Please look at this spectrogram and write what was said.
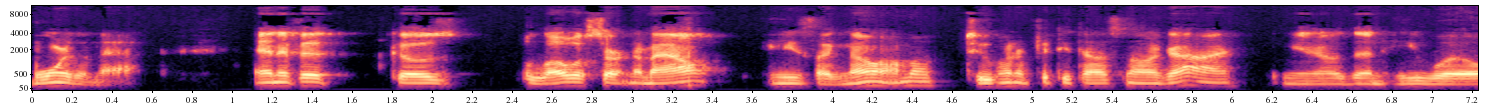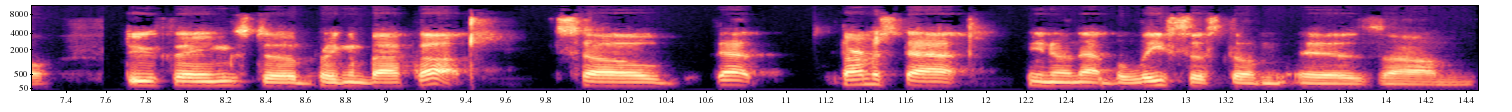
more than that. And if it goes below a certain amount, he's like, no, I'm a $250,000 guy, you know, then he will do things to bring him back up. So that thermostat, you know, that belief system is, um,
